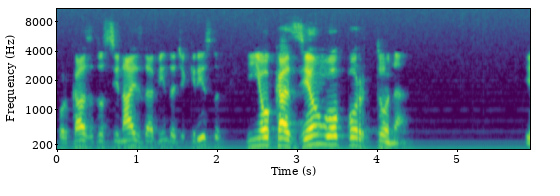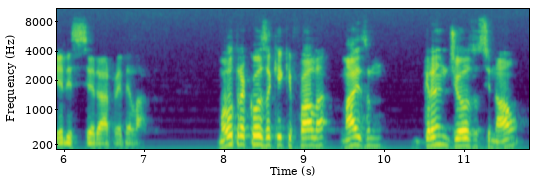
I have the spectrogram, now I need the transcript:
por causa dos sinais da vinda de Cristo, em ocasião oportuna, ele será revelado. Uma outra coisa aqui que fala mais um grandioso sinal,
